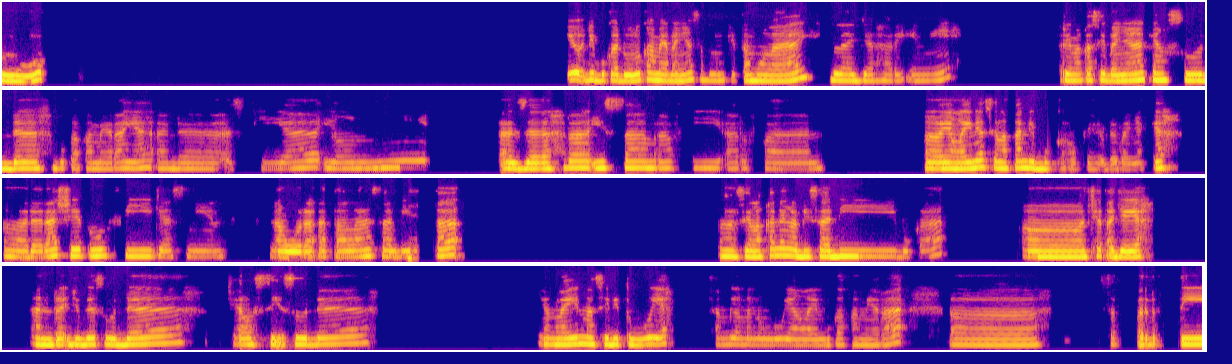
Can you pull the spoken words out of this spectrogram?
dulu. Yuk dibuka dulu kameranya sebelum kita mulai belajar hari ini. Terima kasih banyak yang sudah buka kamera ya. Ada Askia, Ilmi, Azahra, Isam, Raffi, Arfan. Uh, yang lainnya silahkan dibuka. Oke, udah banyak ya. Uh, ada Rashid, Ulfi, Jasmine, Naura, Atala, Sabita. Uh, silakan yang nggak bisa dibuka, uh, chat aja ya. Andra juga sudah, Chelsea sudah. Yang lain masih ditunggu ya. Sambil menunggu yang lain buka kamera. Uh, seperti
